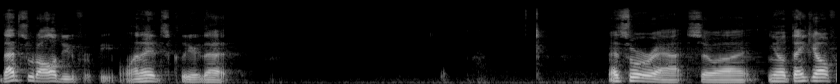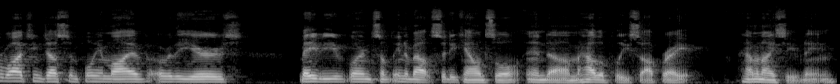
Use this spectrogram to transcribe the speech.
That's what I'll do for people. And it's clear that that's where we're at. So, uh, you know, thank you all for watching Justin Pulliam Live over the years. Maybe you've learned something about city council and um, how the police operate. Have a nice evening.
